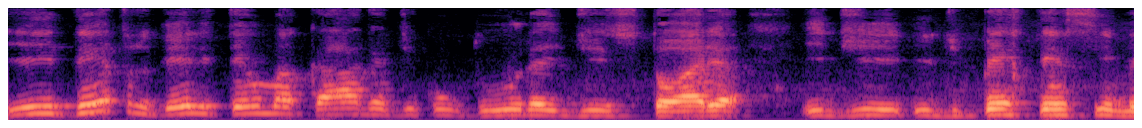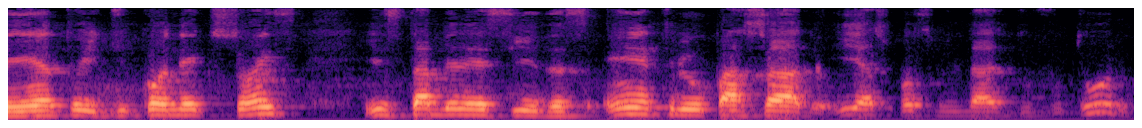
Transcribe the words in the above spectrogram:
E dentro dele tem uma carga de cultura e de história e de, e de pertencimento e de conexões estabelecidas entre o passado e as possibilidades do futuro,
